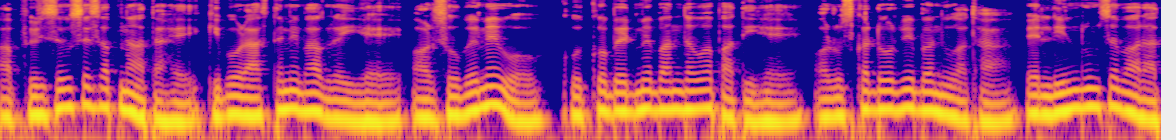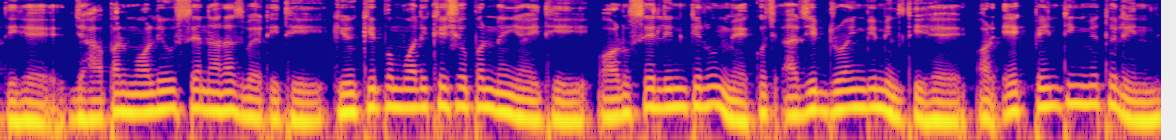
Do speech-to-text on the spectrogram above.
अब फिर से उसे सपना आता है कि वो रास्ते में भाग रही है और सुबह में वो खुद को बेड में बंधा हुआ पाती है और उसका डोर भी बंद हुआ था। फिर लीन रूम से बाहर आती है, जहाँ पर मॉली उससे नाराज़ बैठी थी, क्योंकि वो मॉली के शो पर नहीं आई थी और उसे लिन के रूम में कुछ अजीब ड्राइंग भी मिलती है। और एक पेंटिंग में तो लिन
